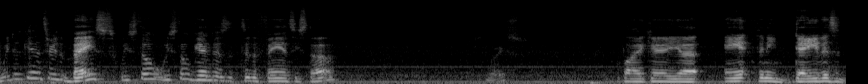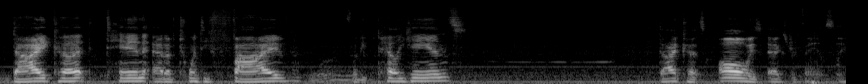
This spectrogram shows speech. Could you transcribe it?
We just getting through the base? We still we still getting to, to the fancy stuff. It's nice. Like a uh, Anthony Davis die cut, 10 out of 25 for the Pelicans. The die cut's always extra fancy.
